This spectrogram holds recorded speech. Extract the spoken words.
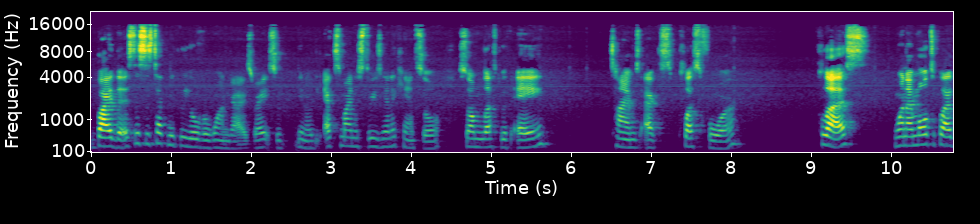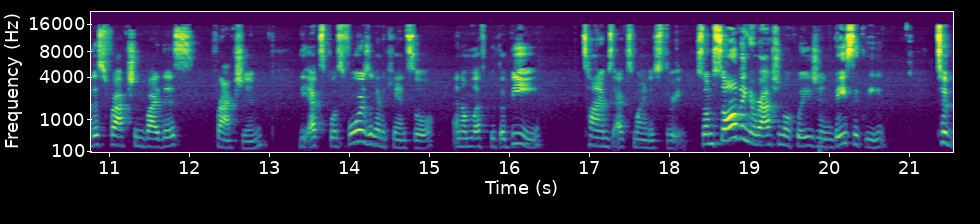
by this, this is technically over 1, guys, right? So, you know, the x minus 3 is going to cancel. So I'm left with a times x plus 4 plus, when I multiply this fraction by this fraction, the x plus 4s are going to cancel, and I'm left with a b times x minus 3. So I'm solving a rational equation basically to,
